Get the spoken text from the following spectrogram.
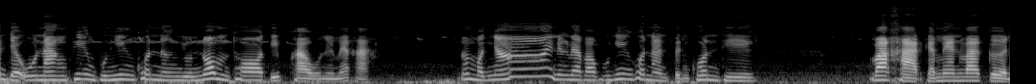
นจะอูนางพิงผู้หญิงคนหนึ่งอยู่นมทอติบเข่านี่ไหมคะน้องบักย้ายหนึ่งแต่ว่าผู้หญิงคนนั้นเป็นคนที่ว่าขาดกะแมนว่าเกิน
